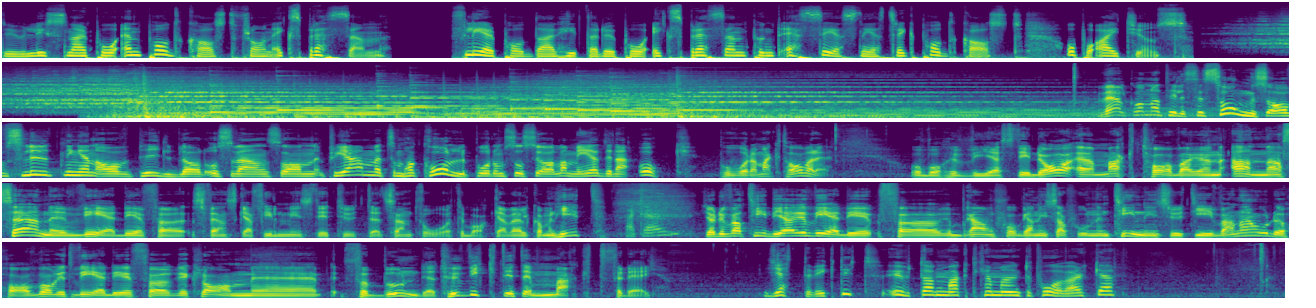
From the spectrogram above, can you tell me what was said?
Du lyssnar på en podcast från Expressen. Fler poddar hittar du på expressen.se podcast och på iTunes. Välkomna till säsongsavslutningen av Pilblad och Svensson, programmet som har koll på de sociala medierna och på våra makthavare. Och vår huvudgäst idag är makthavaren Anna Serner, VD för Svenska Filminstitutet sedan två år tillbaka. Välkommen hit! Tackar! Ja, du var tidigare VD för branschorganisationen Tidningsutgivarna och du har varit VD för Reklamförbundet. Hur viktigt är makt för dig? Jätteviktigt. Utan makt kan man inte påverka.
